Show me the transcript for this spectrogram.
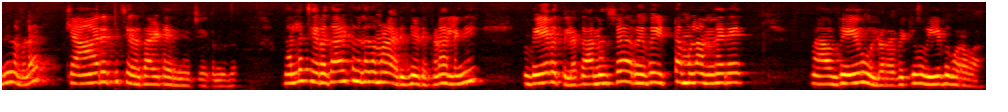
ഇനി നമ്മൾ ക്യാരറ്റ് ചെറുതായിട്ട് അരിഞ്ഞ് വെച്ചേക്കുന്നത്. നല്ല ചെറുതായിട്ട് തന്നെ നമ്മൾ അരിഞ്ഞെടുക്കണം. അല്ലെങ്കിൽ വേവത്തില്ല. കാരണം വെച്ചാൽ റവ ഇട്ട് നമ്മൾ അന്നേരം വേവുമല്ലോ. റവയ്ക്ക് വേവ് കുറവാണ്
